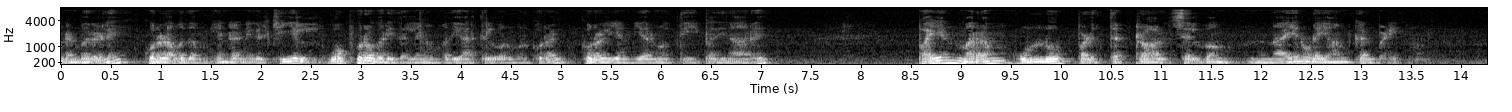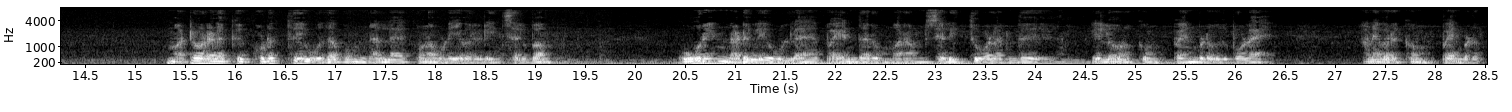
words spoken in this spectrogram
நண்பர்களே குரல் அமுதம் என்ற நிகழ்ச்சியில் ஒப்புரவறிதல் எனும் அதிகாரத்தில் வரும் ஒரு குரல் குரல் எண் இருநூத்தி பதினாறு. பயன் மரம் உள்ளூர் பழுத்தற்றால் செல்வம் நயனுடையான் கண்பணி மற்றவர்களுக்கு கொடுத்து உதவும் நல்ல குணமுடையவர்களின் செல்வம் ஊரின் நடுவே உள்ள பயன் தரும் மரம் செழித்து வளர்ந்து எல்லோருக்கும் பயன்படுவது போல அனைவருக்கும் பயன்படும்.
